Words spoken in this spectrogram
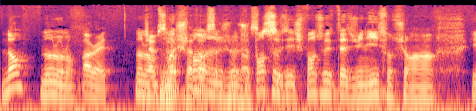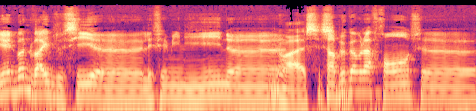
Non? non, non, non. Alright. Non, non, moi je pense, ça, je, pense, aux, je pense aux États-Unis, ils sont sur un. Il y a une bonne vibe aussi, euh, les féminines. euh, ouais, c'est c'est un peu comme la France. euh,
